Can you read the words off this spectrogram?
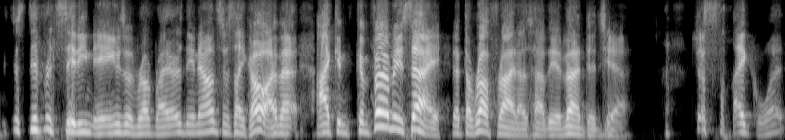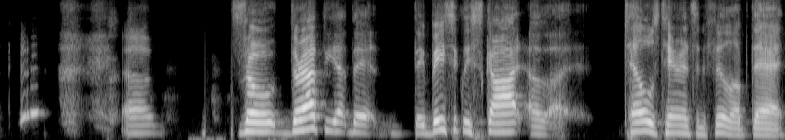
just different city names of Rough Riders the announcer's like oh I bet I can confirmly say that the Rough Riders have the advantage here just like what um, so they're at the they they basically Scott uh, tells Terrance and Phillip that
